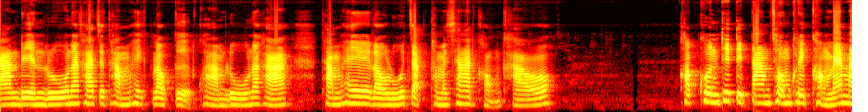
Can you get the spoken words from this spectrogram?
การเรียนรู้นะคะจะทำให้เราเกิดความรู้นะคะทำให้เรารู้จักธรรมชาติของเขา ขอบคุณที่ติดตามชมคลิปของแม่ไหม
